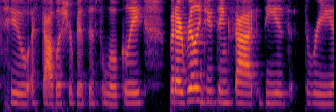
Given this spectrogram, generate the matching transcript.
to establish your business locally, but I really do think that these three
